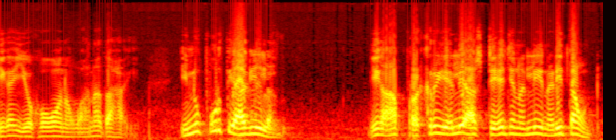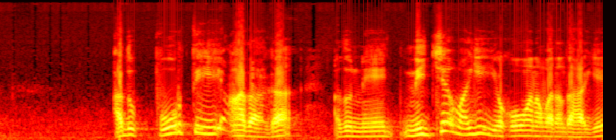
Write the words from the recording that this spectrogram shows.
ಈಗ ಯಹೋವನ ವಾನದ ಹಾಗೆ. ಇನ್ನೂ ಪೂರ್ತಿ ಆಗಲಿಲ್ಲ ಅದು. ಈಗ ಆ ಪ್ರಕ್ರಿಯೆಯಲ್ಲಿ ಆ ಸ್ಟೇಜಿನಲ್ಲಿ ನಡೀತಾ ಉಂಟು. ಅದು ಪೂರ್ತಿ ಆದಾಗ ಅದು ನಿಜವಾಗಿ ಯಹೋವನವರದ ಹಾಗೆ,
